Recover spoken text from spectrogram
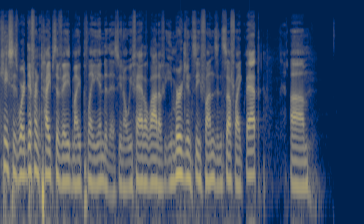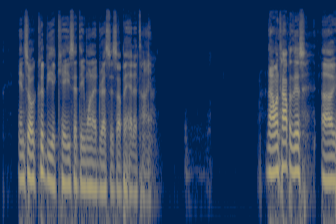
cases where different types of aid might play into this. You know, we've had a lot of emergency funds and stuff like that. Um, and so it could be a case that they want to address this up ahead of time. Now, on top of this, uh,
